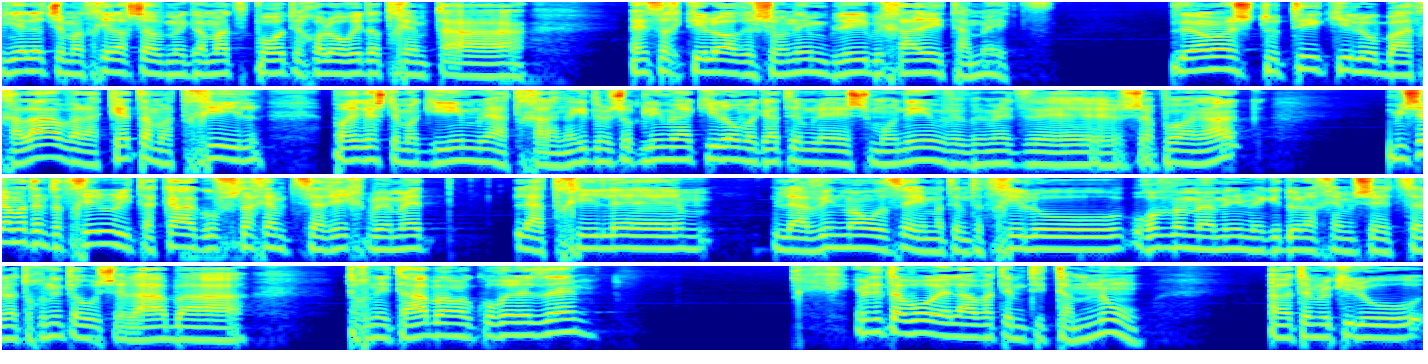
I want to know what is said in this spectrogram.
ילד שמתחיל עכשיו מגמת ספורט יכול להוריד אתכם את ה-10 קילו הראשונים בלי בכלל להתאמץ. זה ממש שטותי כאילו בהתחלה, אבל הקטע מתחיל ברגע שאתם מגיעים להתחלה. נגיד אתם שוקלים 100 קילו, הגעתם ל-80 ובאמת זה שאפו ענק. משם אתם תתחילו להיתקע, הגוף שלכם צריך באמת להתחיל אה, להבין מה הוא עושה. אם אתם תתחילו, רוב המאמנים יגידו לכם שאצל התוכנית ההוא של האבא, תוכנית האבא, מה קורא לזה? אם אתם תבואו אליו, אתם תתאמנו, אתם כאילו,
